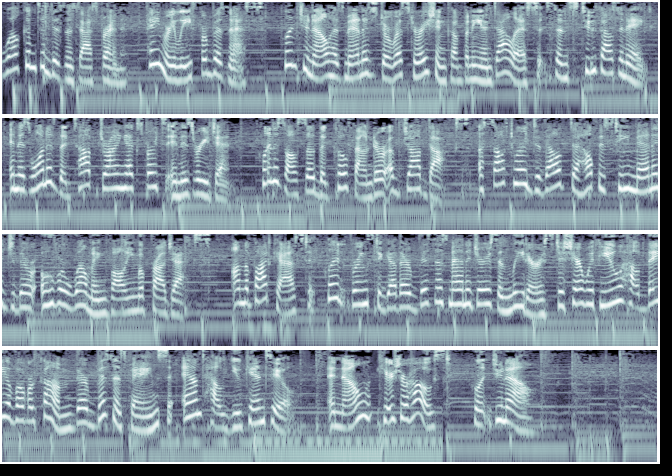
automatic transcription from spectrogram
Welcome to Business Aspirin, pain relief for business. Clint Junell has managed a restoration company in Dallas since 2008 and is one of the top drying experts in his region. Clint is also the co-founder of JobDox, a software developed to help his team manage their overwhelming volume of projects. On the podcast, Clint brings together business managers and leaders to share with you how they have overcome their business pains and how you can too. And now, here's your host, Clint Junell.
